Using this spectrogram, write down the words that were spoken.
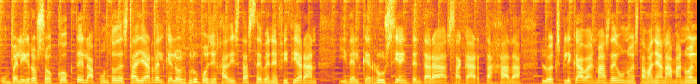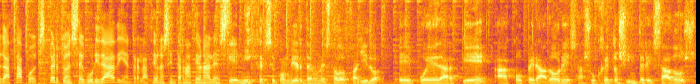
Un peligroso cóctel a punto de estallar del que los grupos yihadistas se beneficiarán y del que Rusia intentará sacar tajada. Lo explicaba en más de uno esta mañana Manuel Gazapo, experto en seguridad y en relaciones internacionales. Que Níger se convierta en un Estado fallido eh, puede dar pie a cooperadores, a sujetos interesados.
